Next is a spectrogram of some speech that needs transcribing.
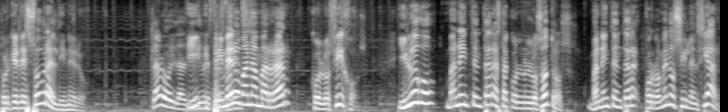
Porque les sobra el dinero. Claro, y las Y libres primero van a amarrar con los hijos. Y luego van a intentar hasta con los otros. Van a intentar por lo menos silenciar.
